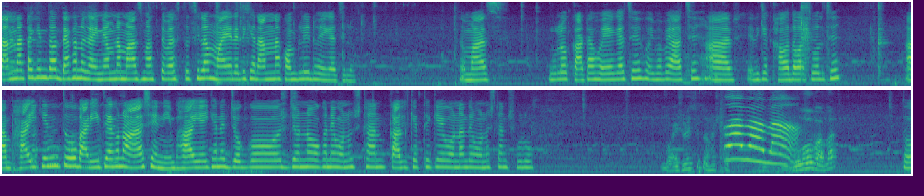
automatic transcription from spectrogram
রান্নাটা কিন্তু আর দেখানো যায়নি আমরা মাছ মারতে ব্যস্ত ছিলাম মায়ের এদিকে রান্না কমপ্লিট হয়ে গেছিল। তো মাছগুলো কাটা হয়ে গেছে ওইভাবে আছে আর এদিকে খাওয়া দাওয়া চলছে। আর ভাই কিন্তু বাড়িতে এখনও আসেনি। ভাই এইখানে যজ্ঞর জন্য ওখানে অনুষ্ঠান কালকে থেকে ওনাদের অনুষ্ঠান শুরু। তো হাঁসটা? ও বাবা। তো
